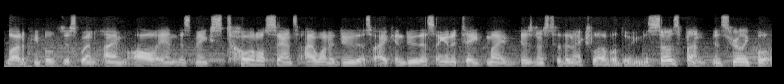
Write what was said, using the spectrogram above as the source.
A lot of people just went, I'm all in. This makes total sense. I want to do this. I can do this. I'm going to take my business to the next level doing this. So it's fun. It's really cool.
